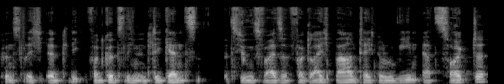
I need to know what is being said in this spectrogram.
künstlich, von künstlichen Intelligenzen beziehungsweise vergleichbaren Technologien erzeugte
